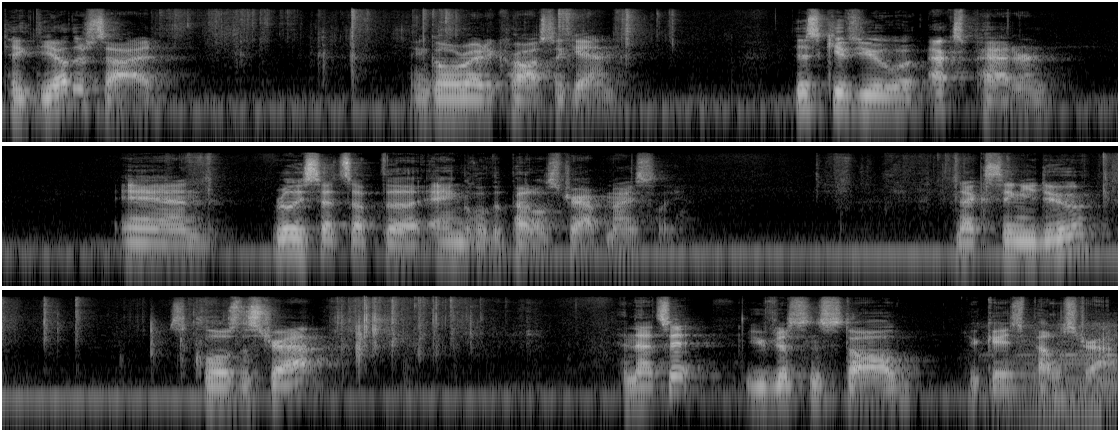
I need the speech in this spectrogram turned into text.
Take the other side and go right across again. This gives you an X pattern and really sets up the angle of the pedal strap nicely. Next thing you do is close the strap and that's it. You've just installed your Gates pedal strap.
